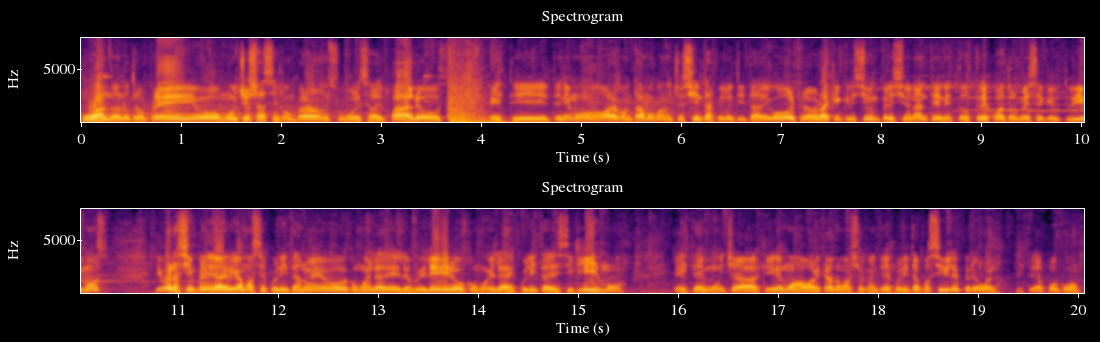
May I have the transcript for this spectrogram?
jugando en otro predio, muchos ya se compraron su bolsa de palos, este, tenemos, ahora contamos con 800 pelotitas de golf, la verdad que creció impresionante en estos 3-4 meses que estuvimos. Y bueno, siempre agregamos escuelitas nuevas, como es la de los veleros, como es la escuelita de ciclismo. Este, hay muchas, queremos abarcar la mayor cantidad de escuelitas posible, pero bueno, este, de a poco vamos.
